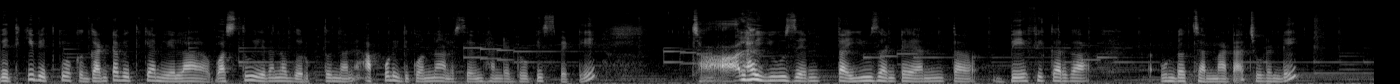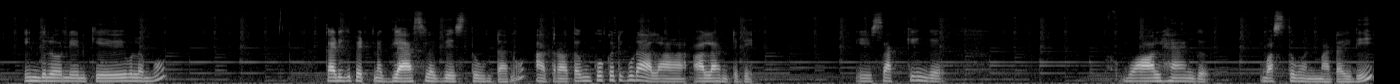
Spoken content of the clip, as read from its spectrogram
వెతికి వెతికి ఒక గంట వెతికాను ఎలా వస్తువు ఏదైనా దొరుకుతుందని అప్పుడు ఇది కొన్నాను సెవెన్ హండ్రెడ్ రూపీస్ పెట్టి. చాలా యూజ్ ఎంత యూజ్ అంటే అంత బేఫికర్గా ఉండొచ్చు అనమాట చూడండి ఇందులో నేను కేవలము కడిగి పెట్టిన గ్లాసులు వేస్తూ ఉంటాను. ఆ తర్వాత ఇంకొకటి కూడా అలా అలాంటిదే. ఈ సక్కింగ్ వాల్ హ్యాంగ్ వస్తువు అనమాట ఇది.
